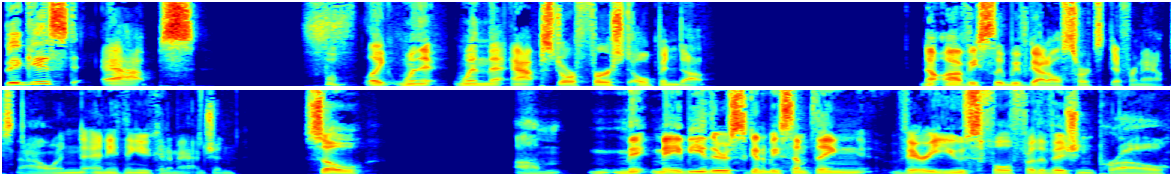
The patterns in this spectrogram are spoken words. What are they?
biggest apps, f- like when it when the App Store first opened up. Now, obviously, we've got all sorts of different apps now, and anything you can imagine. So, um, may- maybe there's going to be something very useful for the Vision Pro.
